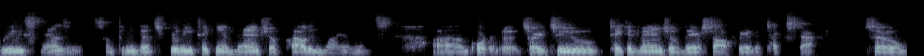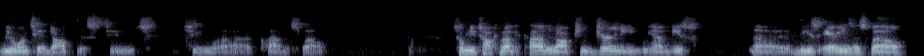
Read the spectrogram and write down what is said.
really snazzy, something that's really taking advantage of cloud environments, um, or sorry, to take advantage of their software, the tech stack. So we want to adopt this to, to uh, cloud as well. So when you talk about the cloud adoption journey, we have these, uh, these areas as well.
